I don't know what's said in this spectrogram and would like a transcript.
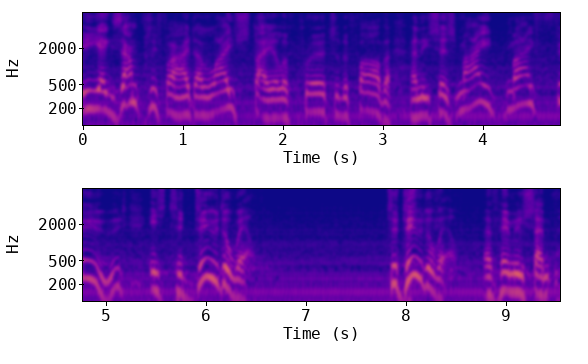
He exemplified a lifestyle of prayer to the Father. And he says, My, my food is to do the will, to do the will of him who sent me.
